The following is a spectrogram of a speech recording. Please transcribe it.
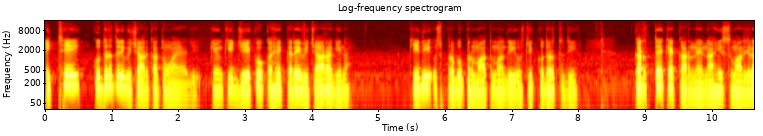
ਇੱਥੇ ਕੁਦਰਤ ਦੀ ਵਿਚਾਰ ਕਾਤੋਂ ਆਇਆ ਜੀ? ਕਿਉਂਕਿ ਜੇ ਕੋ ਕਹੇ ਕਰੇ ਵਿਚਾਰ ਆ ਗਈ ਨਾ, ਕਿਹਦੀ? ਉਸ ਪ੍ਰਭੂ ਪਰਮਾਤਮਾ ਦੀ, ਉਸ ਦੀ ਕੁਦਰਤ ਦੀ। ਕਰਤੇ ਕੇ ਕਰਨੇ, ਨਾ ਹੀ ਸਮਾਰ। ਜਿਹੜਾ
